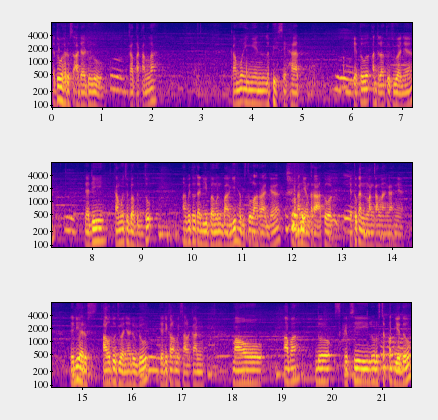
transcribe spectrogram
Itu harus ada dulu. Hmm. Katakanlah kamu ingin lebih sehat. Hmm. Itu adalah tujuannya. Hmm. Jadi kamu coba bentuk apa itu tadi bangun pagi habis itu olahraga makan yang teratur Iya. itu kan langkah-langkahnya jadi harus tahu tujuannya dulu jadi kalau misalkan mau apa itu skripsi lulus cepat gitu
